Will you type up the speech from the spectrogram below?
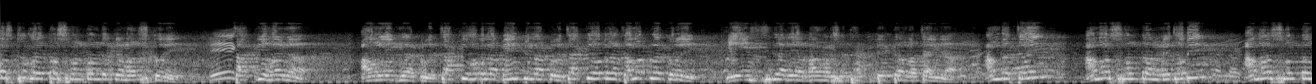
কষ্ট করে তার সন্তানদেরকে মানুষ করে। চাকরি হয় না আওয়ামী লীগ না করলে চাকরি হবে না বিএনপি না করলে চাকরি হবে না জামাত না করলে এই সিনারি আর বাংলাদেশে দেখতে আমরা চাই না। আমরা চাই আমার সন্তান মেধাবী আমার সন্তান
